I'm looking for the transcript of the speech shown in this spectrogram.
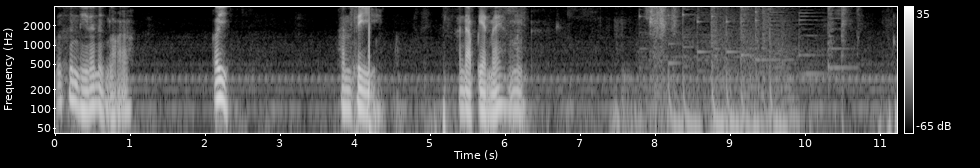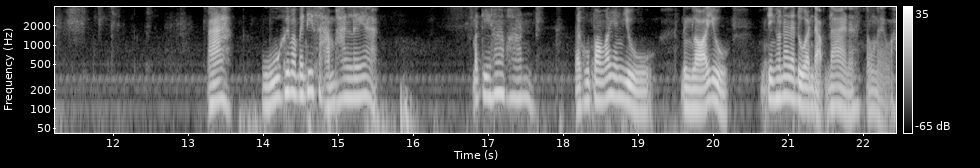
ก็ขึ้นทีละหนึ่งร้อยเฮ้ยพันสี่อันดับเปลี่ยนไหมอืมอะหูขึ้นมาเป็นที่สามพันเลยอะเมื่อกี้ห้าพัน แต่คูปองก็ยังอยู่หนึ่งร้อยอยู่ จริงเขาน่าจะดูอันดับได้นะ ตรงไหนวะ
